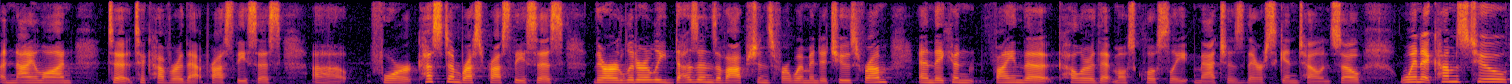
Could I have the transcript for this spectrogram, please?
a nylon to, to cover that prosthesis. For custom breast prosthesis, there are literally dozens of options for women to choose from, and they can find the color that most closely matches their skin tone. So, when it comes to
